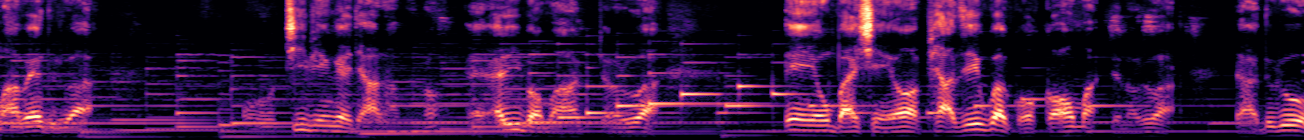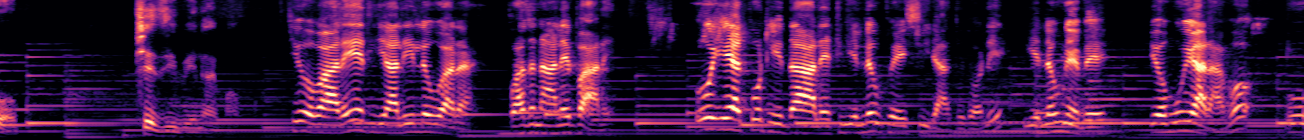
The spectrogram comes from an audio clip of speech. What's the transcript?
မှာပဲသူတို့ကဟိုကြီးပြင်းခဲ့ကြတာပေါ့နော်။အဲအဲ့ဒီပေါ်မှာကျွန်တော်တို့က သိယုံပိုင်ရှင်ရောဖြာစည်းကွက်ကောကောင်းမှကျွန်တော်တို့ကဒါသူတို့ဖြစ်စည်းပေးနိုင်မှာပေါ့ကြော်ပါတယ်ဒီဟာလေးလောက်ရတာဝါသနာလည်းပါတယ်ကိုယ့်ရဲ့ကိုယ့်ထေသားကလည်းဒီအလုပ်ပဲရှိတာဆိုတော့လေဒီအလုပ်နဲ့ပဲပျော်မှုရတာပေါ့ဟို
